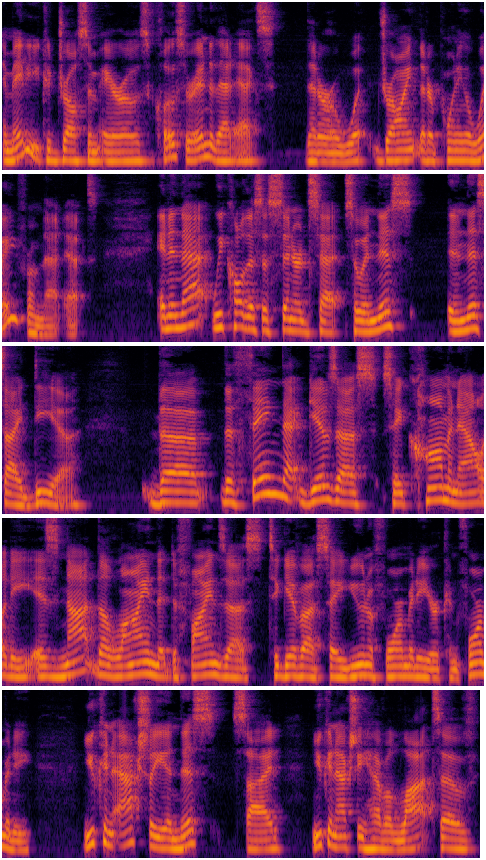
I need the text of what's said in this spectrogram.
and maybe you could draw some arrows closer into that X that are aw- drawing that are pointing away from that X. And in that, we call this a centered set. So in this in this idea, the the thing that gives us say commonality is not the line that defines us to give us say uniformity or conformity. You can actually in this side, you can actually have a lots of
